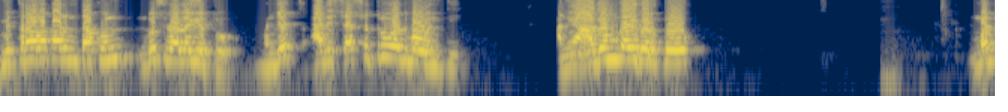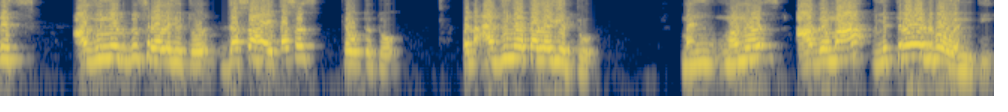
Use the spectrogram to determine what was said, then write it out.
मित्राला काढून टाकून दुसऱ्याला घेतो म्हणजेच आदिशा शत्रुवत भवंती. आणि आगम काय करतो? मध्येच अजून एक दुसऱ्याला घेतो. जसा आहे तसाच ठेवतो तो. पण अजून एकाला घेतो. म्हणूनच आगमा मित्रवत भवंती.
